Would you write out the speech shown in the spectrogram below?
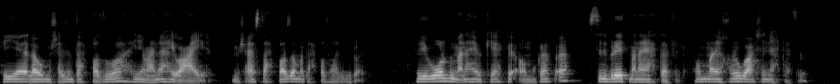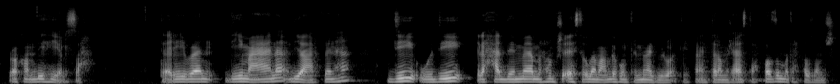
هي لو مش عايزين تحفظوها هي معناها يعاير مش عايز تحفظها ما تحفظهاش دلوقتي. reward معناها يكافئ أو مكافأة. celebrate معناها يحتفل. هم يخرجوا عشان يحتفلوا. رقم D هي الصح. تقريبا دي معانا دي عارفينها. دي ودي لحد ما ملهمش أي استخدام عندكم في المنهج دلوقتي. فأنت لو مش عايز تحفظهم ما تحفظهمش.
